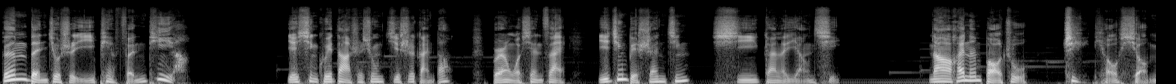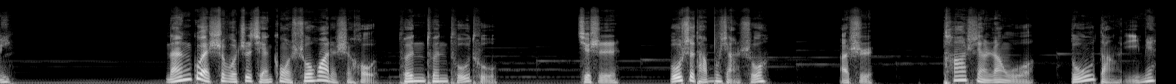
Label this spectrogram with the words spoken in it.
根本就是一片坟地啊！也幸亏大师兄及时赶到，不然我现在已经被山精吸干了阳气，哪还能保住这条小命？难怪师傅之前跟我说话的时候吞吞吐吐，其实不是他不想说，而是他是想让我独当一面。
